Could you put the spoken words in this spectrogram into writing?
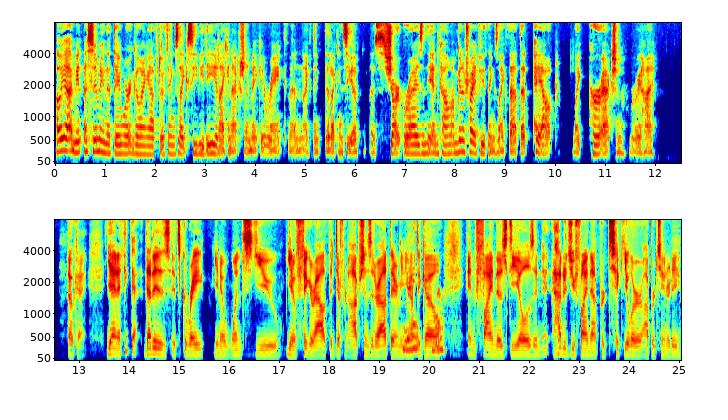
Oh yeah, I mean, assuming that they weren't going after things like CBD, and I can actually make it rank, then I think that I can see a, a sharp rise in the income. I'm going to try a few things like that that pay out like per action very high. Okay, yeah, and I think that that is it's great you know, once you, you know, figure out the different options that are out there, I mean, you have to go and find those deals. And how did you find that particular opportunity?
